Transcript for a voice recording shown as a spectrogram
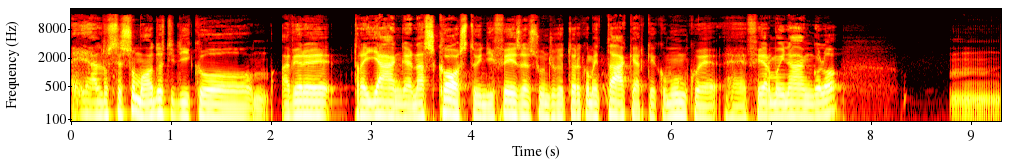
E allo stesso modo ti dico, avere Trae Young nascosto in difesa su un giocatore come Tucker che comunque è fermo in angolo, mm,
